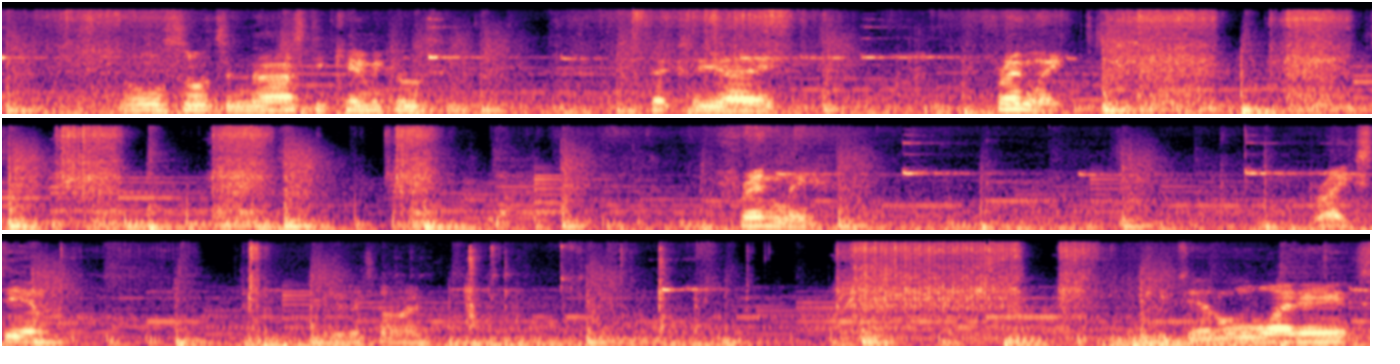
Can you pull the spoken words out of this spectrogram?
and all sorts of nasty chemicals. It's actually a friendly. Friendly. Breaks down over time. Keeps out all the white ants.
